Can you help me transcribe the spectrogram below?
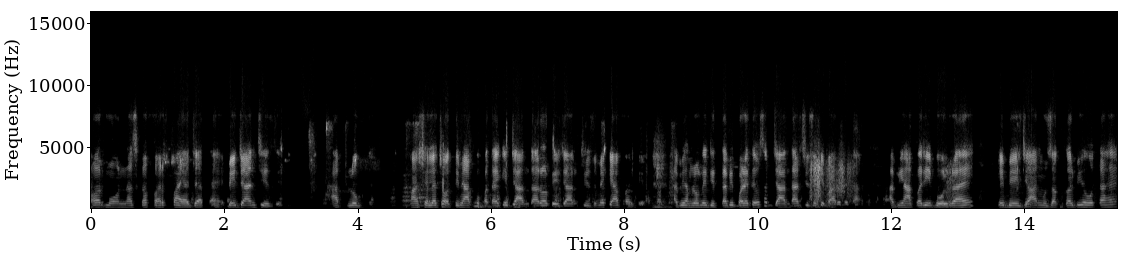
और मोनस का फ़र्क पाया जाता है। बेजान चीज़ें। आप लोग माशाल्लाह चौथी में आपको पता है कि जानदार और बेजान चीज़ों में क्या फ़र्क है। अभी हम लोग ने जितना भी पढ़े थे वो सब जानदार चीज़ों के बारे में था। अब यहाँ पर ये बोल रहा है कि बेजान मुजक्कर भी होता है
